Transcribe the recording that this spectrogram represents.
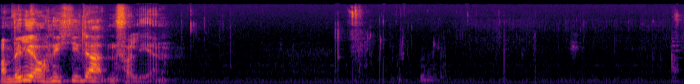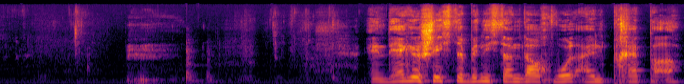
Man will ja auch nicht die Daten verlieren. In der Geschichte bin ich dann doch wohl ein Prepper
